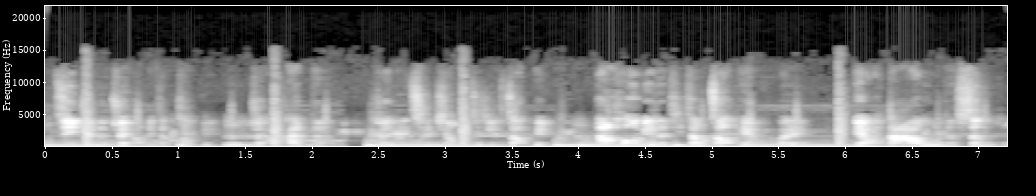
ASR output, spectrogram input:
我自己觉得最好的一张照片，嗯，最好看的。最能呈现我自己的照片，嗯，那后面的几张照片我会表达我的生活，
